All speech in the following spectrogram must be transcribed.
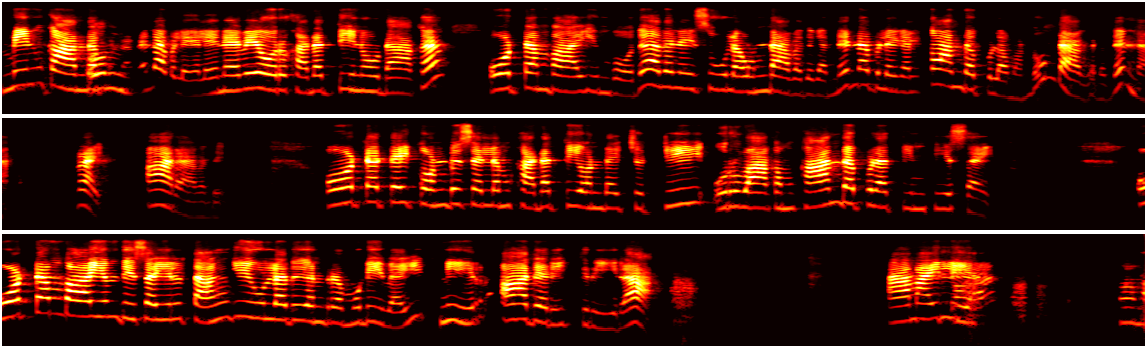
மின்காந்தப்புலம் என்ன பிள்ளைகள் எனவே ஒரு கடத்தினூடாக ஓட்டம் பாயும் போது அதனை சூழ உண்டாவது வந்து என்ன பிள்ளைகள் காந்தப்புலம் ஒன்று உண்டாகிறது. என்ன? ரைட் ஆறாவது. ஓட்டத்தை கொண்டு செல்லும் கடத்தி ஒன்றை சுற்றி உருவாகும் காந்தப்புலத்தின் திசை. ஓட்டம் பாயும் திசையில் தங்கியுள்ளது என்ற முடிவை நீர் ஆதரிக்கிறீரா? ஆமா இல்லையா? ஆம்.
